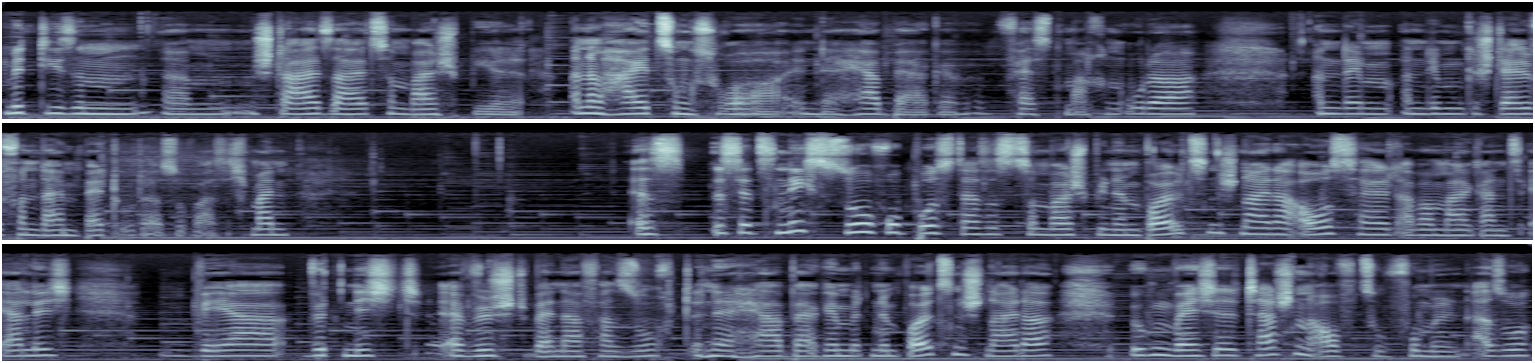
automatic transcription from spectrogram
mit diesem ähm, Stahlseil zum Beispiel an einem Heizungsrohr in der Herberge festmachen oder an dem, an dem Gestell von deinem Bett oder sowas. Ich meine, es ist jetzt nicht so robust, dass es zum Beispiel einen Bolzenschneider aushält, aber mal ganz ehrlich, wer wird nicht erwischt, wenn er versucht, in der Herberge mit einem Bolzenschneider irgendwelche Taschen aufzufummeln? Also,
